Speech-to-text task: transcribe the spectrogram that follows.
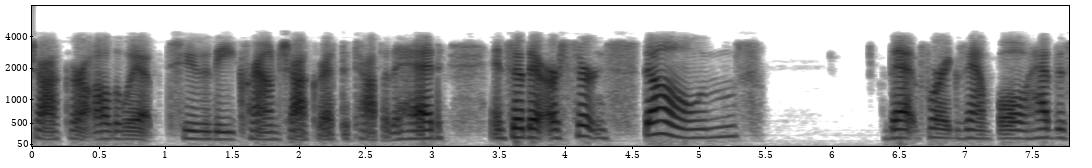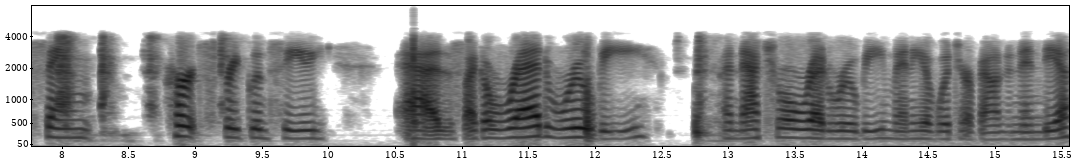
chakra all the way up to the crown chakra at the top of the head. And so there are certain stones that, for example, have the same hertz frequency as like a red ruby, a natural red ruby, many of which are found in India,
